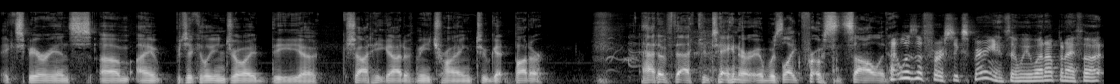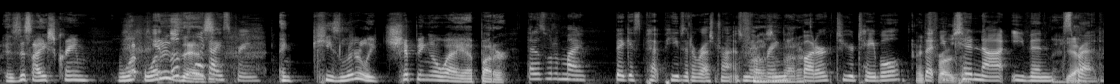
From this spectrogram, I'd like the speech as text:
experience. Um, I particularly enjoyed the uh, shot he got of me trying to get butter out of that container. It was like frozen solid. That was the first experience, and we went up, and I thought, "Is this ice cream? What? What It is looks this?" like ice cream. And he's literally chipping away at butter. That is one of my biggest pet peeves at a restaurant is when they Frozen bring butter? butter. to your table It's that frozen. you cannot even Yeah. spread.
